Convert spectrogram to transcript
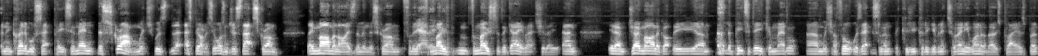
an incredible set piece and then the scrum which was let's be honest it wasn't just that scrum they marmalised them in the scrum for the yeah, for most for most of the game actually. And you know, Joe Marler got the um, the Peter Deacon medal, um, which I thought was excellent because you could have given it to any one of those players. But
